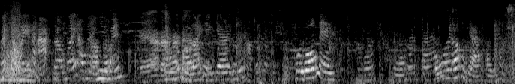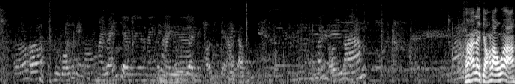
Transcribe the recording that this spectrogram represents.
Lấy chồng mét hả? Rồi ông lấy ông nào nhiêu mấy lấy mười lấy ngàn trai mười bốn ngàn ủa ơi ớt rồi già ờ mười bốn ngàn mày lấy về mày mày này về mày khỏi đồng lấy tự tám. Sao hải này chọn lâu quá à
